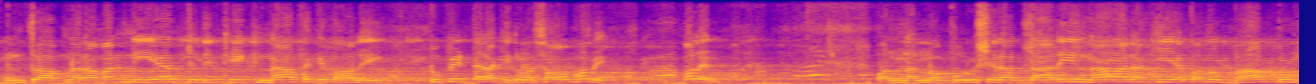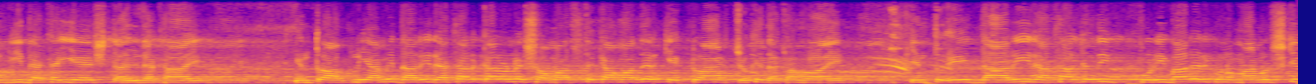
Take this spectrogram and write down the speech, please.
কিন্তু আপনার আমার নিয়াত যদি ঠিক না থাকে, তাহলে টুপির দ্বারা কি কোনো স্বভাব হবে? বলেন। অন্যান্য পুরুষেরা দাড়ি না রাখিয়ে কত ভাব ভঙ্গি দেখাইয়ে স্টাইল দেখায়। কিন্তু আপনি, আমি দাড়ি রাখার কারণে সমাজ থেকে আমাদেরকে একটু আর চোখে দেখা হয়। কিন্তু এই দাড়ি রাখা যদি পরিবারের কোনো মানুষকে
